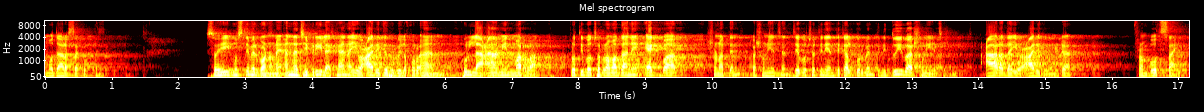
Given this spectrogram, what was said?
মুদারাসা করতেন। সহি মুসলিমের বর্ণনায়, আন্না জিবরিল কানা ইউআরিদুহু বিল কোরআন কুল্লা আমিন মাররা। প্রতি বছর রমাদানে একবার শোনাতেন বা শুনিয়েছেন। যে বছর তিনি ইন্তেকাল করবেন, তিনি দুইবার শুনিয়েছিলেন। আরাদা ইউআরিদু মানে এটা ফ্রম বোথ সাইড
